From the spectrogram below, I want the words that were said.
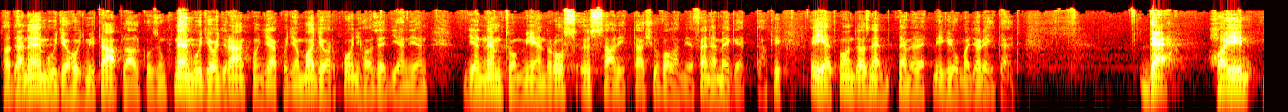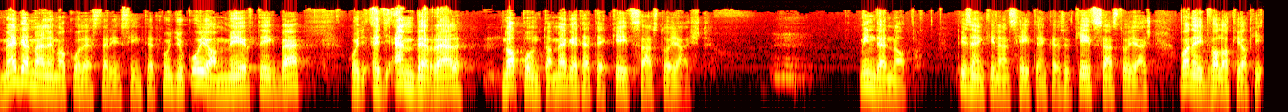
Na de nem úgy, ahogy mi táplálkozunk. Nem úgy, ahogy ránk mondják, hogy a magyar konyha az egy ilyen, ilyen, ilyen nem tudom milyen rossz összeállítású valami. A fene megette. Aki ilyet mond, az nem, nem evett még jó magyar ételt. De ha én megemelem a koleszterin szintet, mondjuk olyan mértékbe, hogy egy emberrel naponta megethetek 200 tojást. Minden nap. 19 héten keresztül 200 tojást. Van egy valaki, aki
